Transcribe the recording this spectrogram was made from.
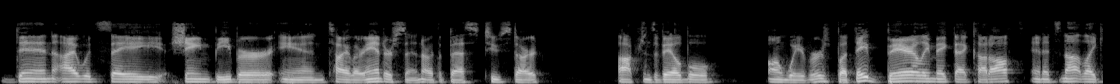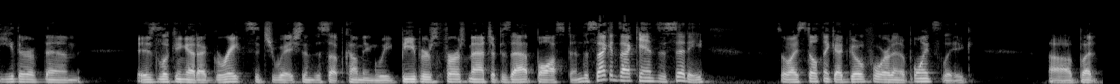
then I would say Shane Bieber and Tyler Anderson are the best two start options available on waivers, but they barely make that cutoff, and it's not like either of them is looking at a great situation this upcoming week. Bieber's first matchup is at Boston. The second's at Kansas City, so I still think I'd go for it in a points league. Uh, but,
